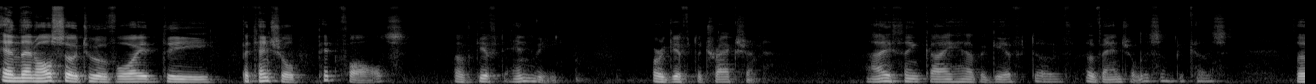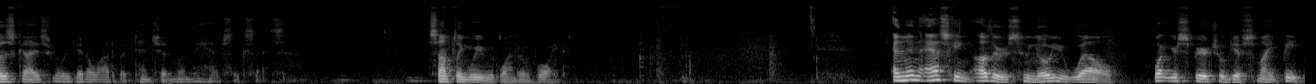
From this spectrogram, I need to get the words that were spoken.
And then also to avoid the potential pitfalls of gift envy or gift detraction. I think I have a gift of evangelism because those guys really get a lot of attention when they have success. Something we would want to avoid. And then asking others who know you well what your spiritual gifts might be.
